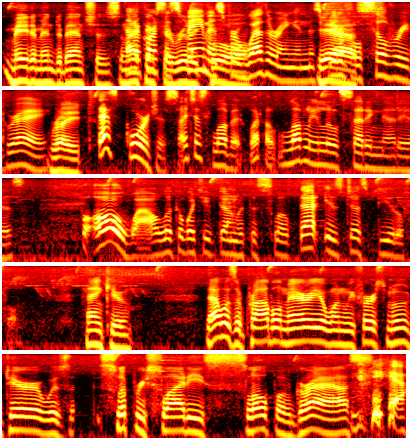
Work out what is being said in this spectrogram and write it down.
made them into benches. And, and I of course, think it's they're really famous cool. for weathering in this beautiful silvery gray. Right. That's gorgeous. I just love it. What a lovely little setting that is. Oh, wow. Look at what you've done with the slope. That is just beautiful. Thank you. That was a problem area when we first moved here. It was slippery, slidey slope of grass. yeah.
